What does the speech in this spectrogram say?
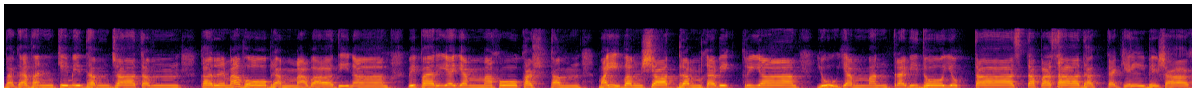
भगवन् किमिदं जातं? कर्म वो ब्रह्मवादिनां विपर्ययं महो कष्टं मयि वंशाद्ब्रह्मविक्रिया यूयं मन्त्रविधो युक्तास्तपसा धक्तकिल्बिषाः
